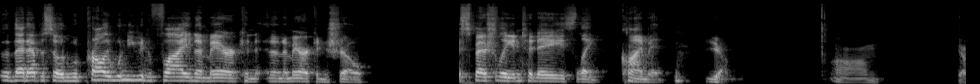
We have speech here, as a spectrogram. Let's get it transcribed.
that episode would probably wouldn't even fly in American in an American show, especially in today's like climate. yeah. Um, yeah.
